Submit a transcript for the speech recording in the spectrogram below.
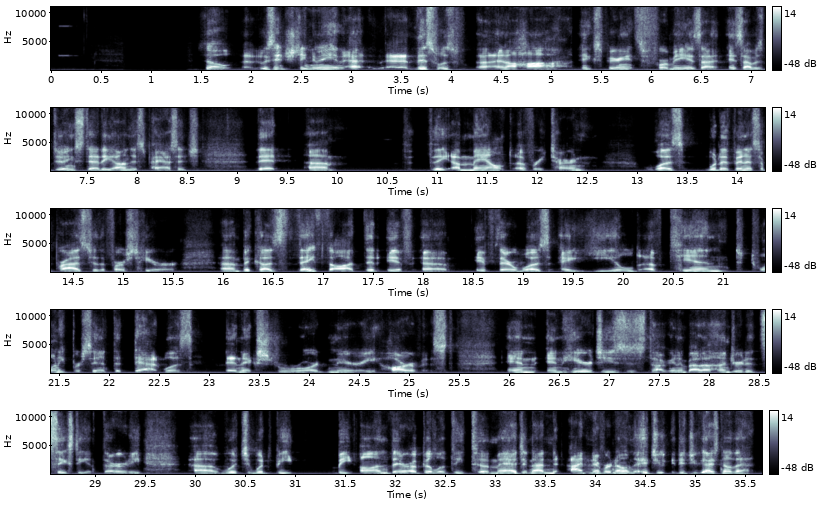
So uh, it was interesting to me, and uh, uh, this was uh, an aha experience for me as I as I was doing study on this passage, that um, th- the amount of return was would have been a surprise to the first hearer um, because they thought that if uh, if there was a yield of 10 to 20 percent that that was an extraordinary harvest. And and here Jesus is talking about 160 and 30, uh, which would be beyond their ability to imagine. I I'd never known that. Had you did you guys know that?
